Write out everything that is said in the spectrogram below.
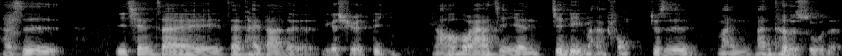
他是以前在在台大的一个学弟，然后后来他经验经历蛮丰，就是蛮蛮特殊的。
